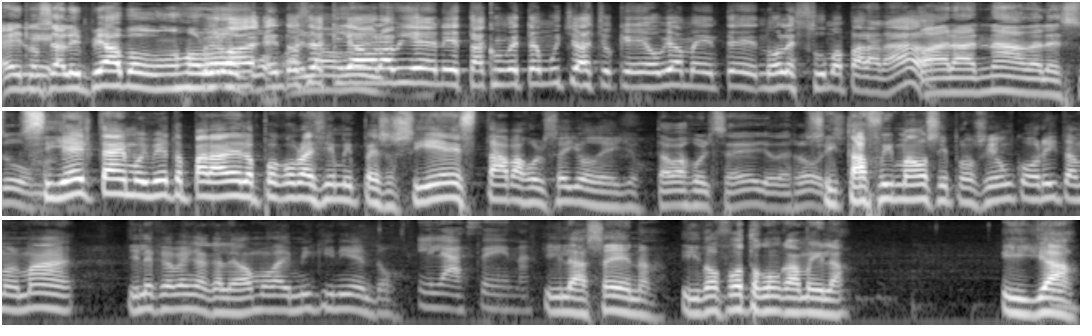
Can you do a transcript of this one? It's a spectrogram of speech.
Él no que- se ha limpiado con un ojo pero, loco. ah, entonces aquí ahora viene, está con este muchacho que obviamente no le suma para nada. Para nada le suma. Si él está en movimiento paralelo, puede cobrar 100 mil pesos. Si él está bajo el sello de ellos. Está bajo el sello de Roche. Si está firmado, si produce un corita normal, dile que venga, que le vamos a dar 1.500 Y la cena. y la cena y dos fotos con Camila. Y ya.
